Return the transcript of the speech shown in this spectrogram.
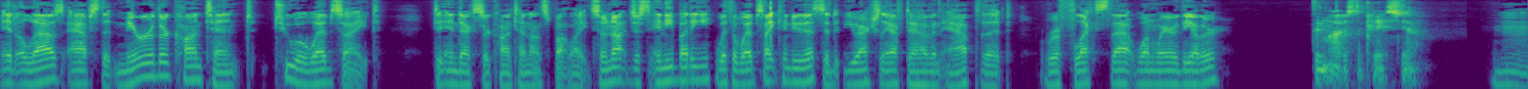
it allows apps that mirror their content to a website to index their content on Spotlight. So not just anybody with a website can do this. It, you actually have to have an app that reflects that one way or the other. I think that is the case, yeah. Hmm.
